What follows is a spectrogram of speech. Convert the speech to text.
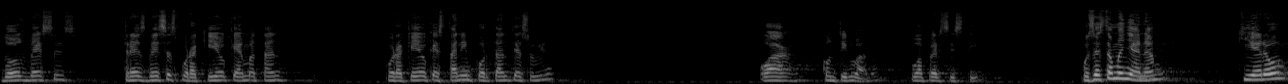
dos veces, tres veces por aquello que ama tanto? ¿Por aquello que es tan importante a su vida? ¿O ha continuado? ¿O ha persistido? Pues esta mañana quiero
